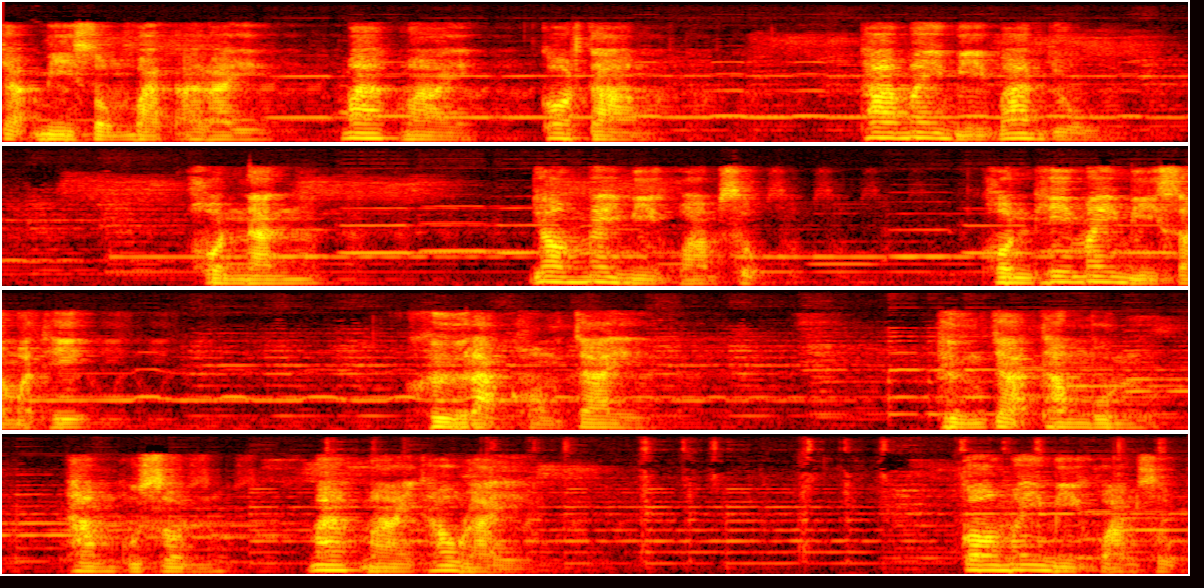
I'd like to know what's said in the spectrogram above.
จะมีสมบัติอะไรมากมายก็ตาม ถ้าไม่มีบ้านอยู่ คนนั้น ย่อมไม่มีความสุข คนที่ไม่มีสมาธิ คือหลักของใจ ถึงจะทำบุญทำกุศลมากมายเท่าไหร่ ก็ไม่มีความสุข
